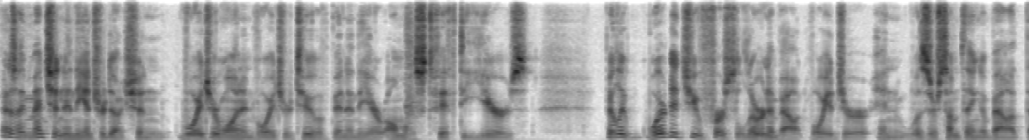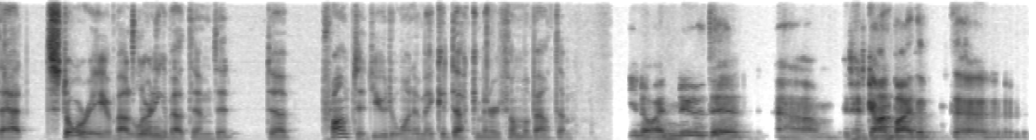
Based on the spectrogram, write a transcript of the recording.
As I mentioned in the introduction, Voyager 1 and Voyager 2 have been in the air almost 50 years. Billy, where did you first learn about Voyager, and was there something about that story, about learning about them, that uh, prompted you to want to make a documentary film about them? You know, I knew that um, it had gone by the the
